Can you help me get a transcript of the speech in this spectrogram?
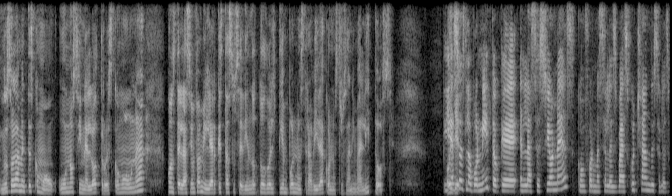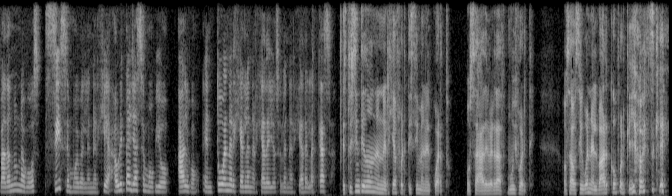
No solamente es como uno sin el otro, es como una constelación familiar que está sucediendo todo el tiempo en nuestra vida con nuestros animalitos. Y eso es lo bonito, que en las sesiones, conforme se les va escuchando y se les va dando una voz, sí se mueve la energía. Ahorita ya se movió algo en tu energía, en la energía de ellos, en la energía de la casa. Estoy sintiendo una energía fuertísima en el cuarto. O sea, de verdad, muy fuerte. O sea, o sigo en el barco porque ya ves que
